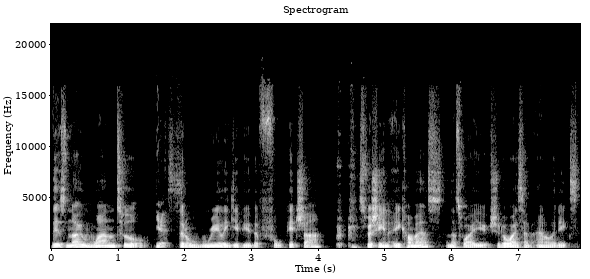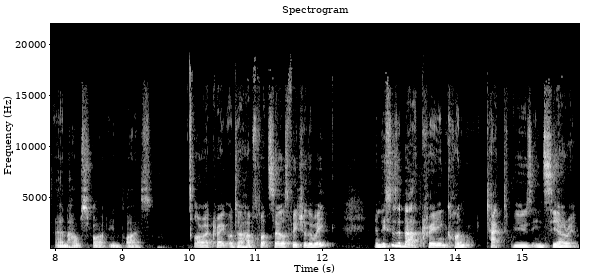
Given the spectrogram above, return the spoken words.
there's no one tool Yes. that'll really give you the full picture, especially in e-commerce, and that's why you should always have analytics and HubSpot in place. All right, Craig, onto HubSpot sales feature of the week. And this is about creating contact views in CRM.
